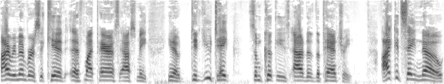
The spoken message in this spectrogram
I remember as a kid, if my parents asked me, you know, did you take some cookies out of the pantry? I could say no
